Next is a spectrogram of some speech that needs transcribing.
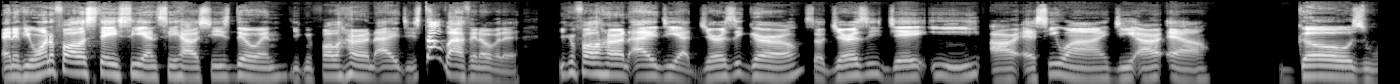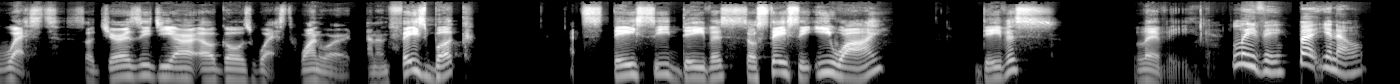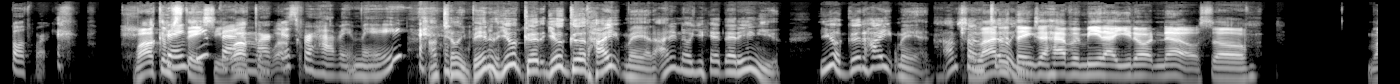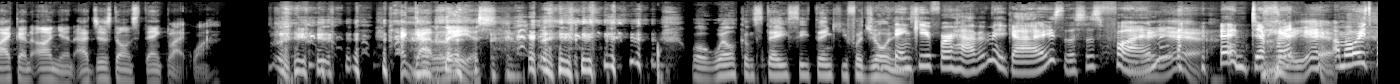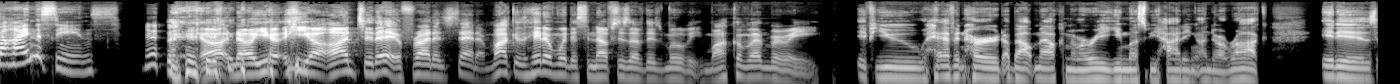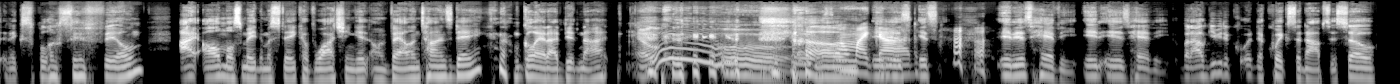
And if you want to follow Stacy and see how she's doing, you can follow her on IG. Stop laughing over there. You can follow her on IG at Jersey Girl. So Jersey, J E R S E Y G R L goes west. So Jersey GRL goes west, one word. And on Facebook at Stacy Davis. So Stacy E Y Davis Levy. Levy, but you know, both work. Welcome, Stacy. welcome, and Marcus, welcome. for having me. I'm telling you, Ben, you're a good, you're a good hype man. I didn't know you had that in you. You're a good hype man. I'm So a trying lot to tell of things that happen to me that you don't know. So I'm like an onion. I just don't stink like one. I got layers. well, welcome, Stacy. Thank you for joining. Thank us. you for having me, guys. This is fun Yeah, and different. yeah, yeah. I'm always behind the scenes. Oh, no, you're you're on today, front and center. Marcus, hit him with the synopsis of this movie, Malcolm and Marie. if you haven't heard about Malcolm and Marie, you must be hiding under a rock. It is an explosive film. I almost made the mistake of watching it on Valentine's Day. I'm glad I did not. Oh, oh Um, my God. it's it is heavy. It is heavy. But I'll give you the, the quick synopsis. So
